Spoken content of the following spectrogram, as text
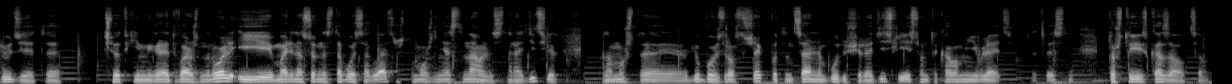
люди это все-таки играют важную роль. И, Марина, особенно с тобой согласен, что можно не останавливаться на родителях, потому что э, любой взрослый человек потенциально будущий родитель, если он таковым не является. Соответственно, то, что ты и сказал в целом.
